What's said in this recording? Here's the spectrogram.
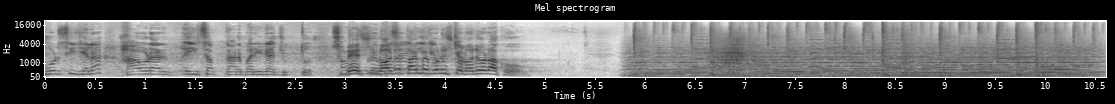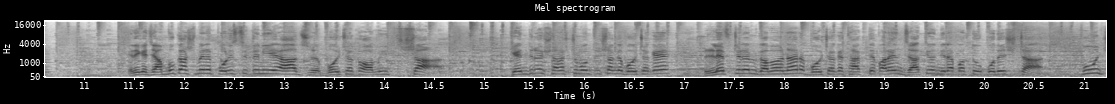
পড়শি জেলা হাওড়ার এই সব কারবারিরা যুক্ত। বেশ নজর থাকবে নজর রাখো। এদিকে জম্মু কাশ্মীরের পরিস্থিতি নিয়ে আজ বৈঠকে অমিত শাহ। কেন্দ্রীয় স্বরাষ্ট্রমন্ত্রীর সঙ্গে বৈঠকে লেফটেন্যান্ট গভর্নর বৈঠকে থাকতে পারেন জাতীয় নিরাপত্তা উপদেষ্টা পুঞ্চ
